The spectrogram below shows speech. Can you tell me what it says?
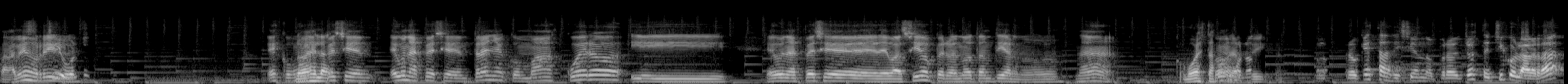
Para mí es Sí, horrible. boludo. es como No, una es la- especie de, es una especie de entraña con más cuero y es una especie de vacío, pero no tan tierno, boludo. Nada. como esta. ¿Cómo ¿Cómo la no? explico? Pero ¿qué estás diciendo? Pero yo este chico, la verdad,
